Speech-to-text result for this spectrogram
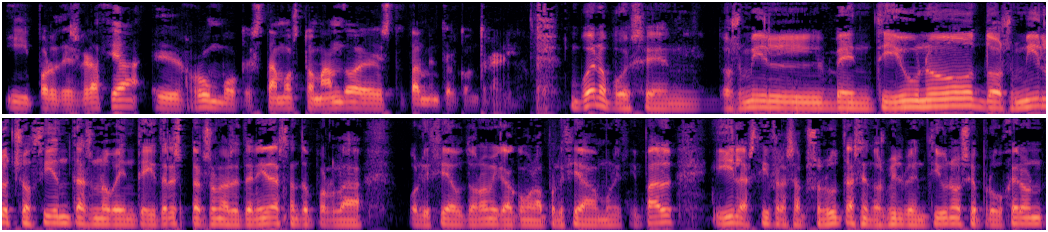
y por desgracia el rumbo que estamos tomando es totalmente el contrario. Bueno, pues en 2021 2.893 personas detenidas tanto por la Policía Autonómica como la Policía Municipal y las cifras absolutas en 2021 se produjeron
